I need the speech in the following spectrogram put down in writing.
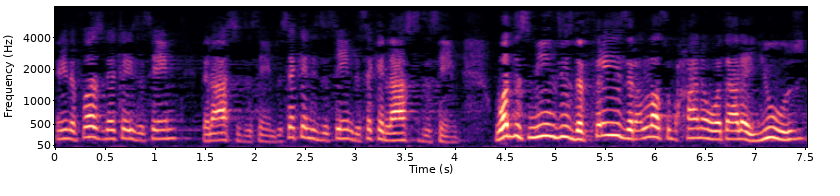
Meaning the first letter is the same, the last is the same. The second is the same, the second last is the same. What this means is the phrase that Allah subhanahu wa ta'ala used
